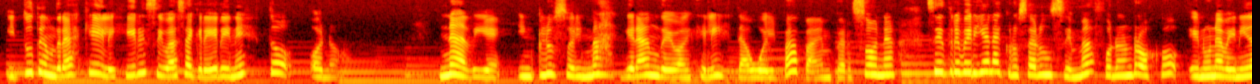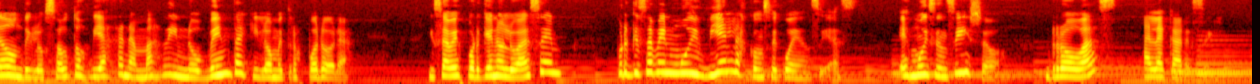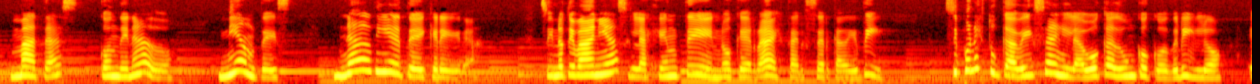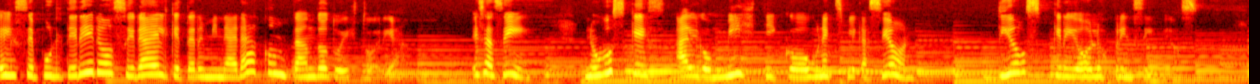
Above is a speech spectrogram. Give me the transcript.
Y tú tendrás que elegir si vas a creer en esto o no. Nadie, incluso el más grande evangelista o el Papa en persona, se atreverían a cruzar un semáforo en rojo en una avenida donde los autos viajan a más de 90 kilómetros por hora. ¿Y sabes por qué no lo hacen? Porque saben muy bien las consecuencias. Es muy sencillo. Robas a la cárcel. Matas, condenado. Mientes, nadie te creerá. Si no te bañas, la gente no querrá estar cerca de ti. Si pones tu cabeza en la boca de un cocodrilo, el sepulturero será el que terminará contando tu historia. Es así. No busques algo místico o una explicación. Dios creó los principios.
